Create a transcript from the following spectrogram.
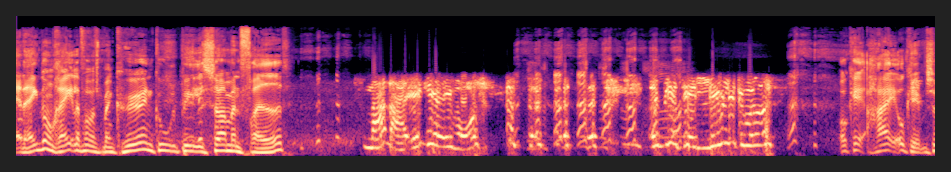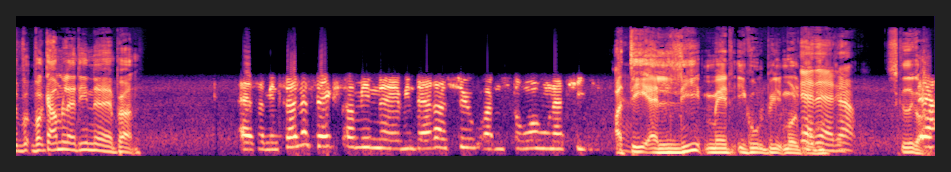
er der ikke nogen regler for, hvis man kører en gul bil, så er man fredet? Nej, nej, ikke her i vores. det bliver delt livligt ud. Okay, hej, okay. Så hvor gamle er dine øh, børn? Altså, min søn er 6, og min, øh, min datter er 7, og den store, hun er 10. Og det er lige midt i gul bil Ja, det er det. Ja. Skide godt. Ja.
